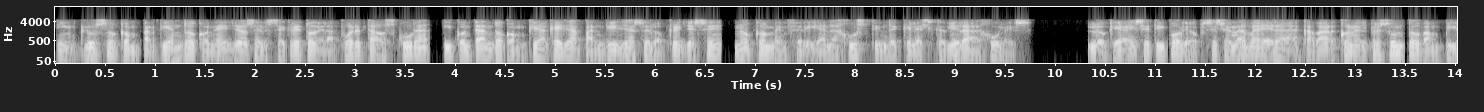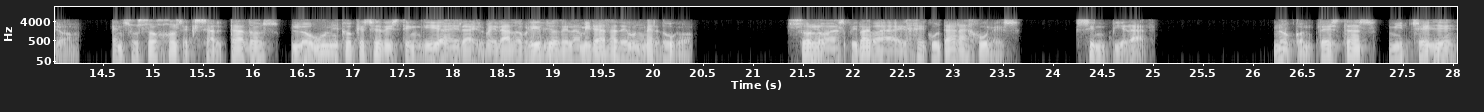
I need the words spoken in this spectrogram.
incluso compartiendo con ellos el secreto de la puerta oscura, y contando con que aquella pandilla se lo creyese, no convencerían a Justin de que les cediera a Jules. Lo que a ese tipo le obsesionaba era acabar con el presunto vampiro. En sus ojos exaltados, lo único que se distinguía era el velado brillo de la mirada de un verdugo. Solo aspiraba a ejecutar a Jules. Sin piedad. ¿No contestas, Michelle?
